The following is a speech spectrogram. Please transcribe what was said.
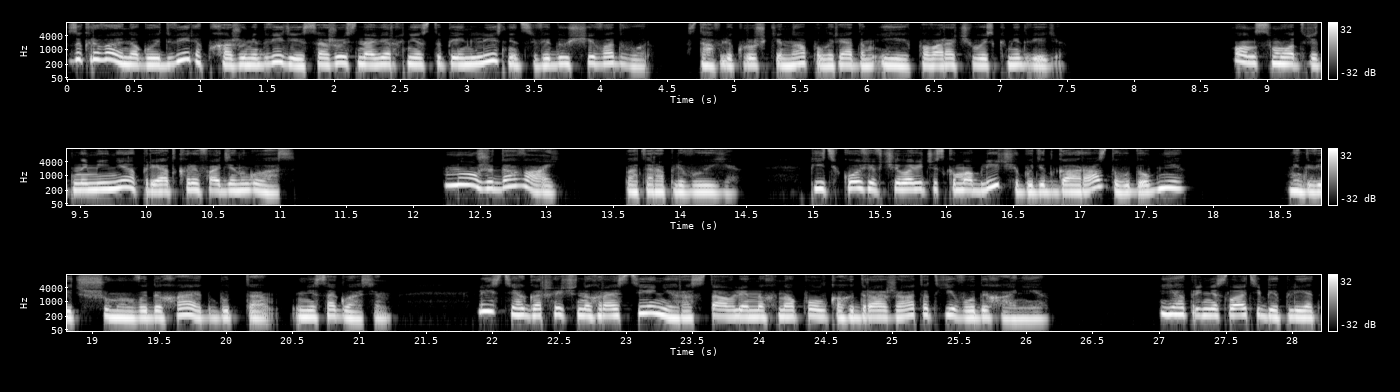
Закрываю ногой дверь, обхожу медведя и сажусь на верхнюю ступень лестницы, ведущей во двор. Ставлю кружки на пол рядом и поворачиваюсь к медведю. Он смотрит на меня, приоткрыв один глаз. «Ну же, давай», — поторапливаю я. «Пить кофе в человеческом обличье будет гораздо удобнее». Медведь с шумом выдыхает, будто не согласен. Листья горшечных растений, расставленных на полках, дрожат от его дыхания. «Я принесла тебе плед.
